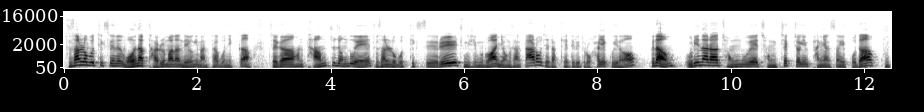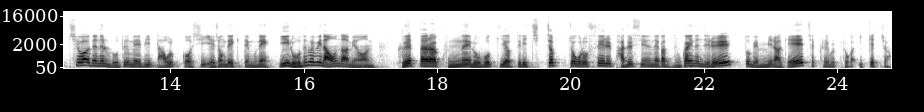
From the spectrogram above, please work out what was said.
두산 로보틱스는 워낙 다룰 만한 내용이 많다 보니까 제가 한 다음 주 정도에 두산 로보틱스를 중심으로 한 영상 따로 제작해 드리도록 하겠고요. 그 다음 우리나라 정부의 정책적인 방향성이 보다 구체화되는 로드맵이 나올 것이 예정되어 있기 때문에 이 로드맵이 나온다면 그에 따라 국내 로봇 기업들이 직접적으로 수혜를 받을 수 있는 애가 누가 있는지를 또 면밀하게 체크해 볼 필요가 있겠죠.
